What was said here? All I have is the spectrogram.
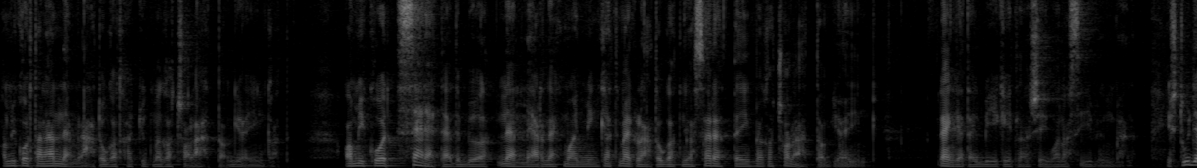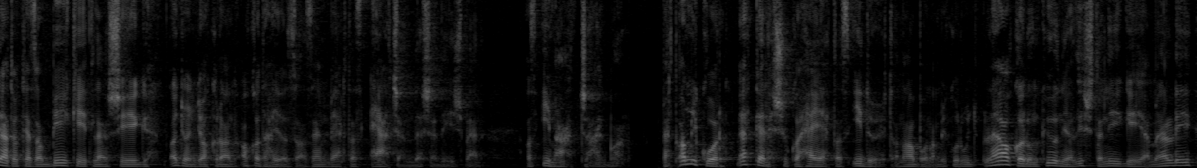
amikor talán nem látogathatjuk meg a családtagjainkat. Amikor szeretetből nem mernek majd minket meglátogatni a szeretteink meg a családtagjaink. Rengeteg békétlenség van a szívünkben. És tudjátok, ez a békétlenség nagyon gyakran akadályozza az embert az elcsendesedésben, az imádságban. Mert amikor megkeressük a helyet, az időt a napon, amikor úgy le akarunk ülni az Isten ígéje mellé,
